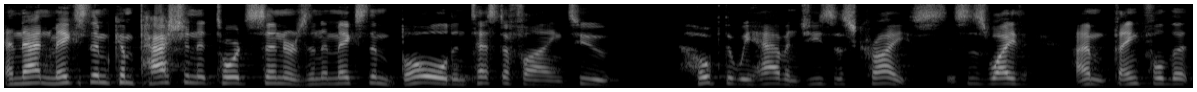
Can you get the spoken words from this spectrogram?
and that makes them compassionate towards sinners and it makes them bold in testifying to hope that we have in jesus christ this is why i'm thankful that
